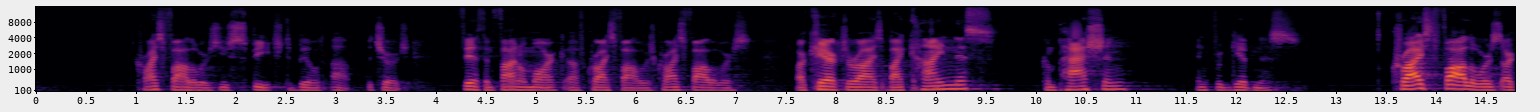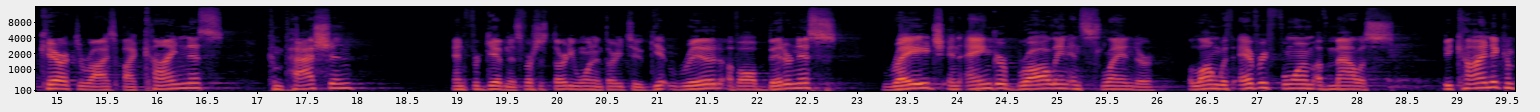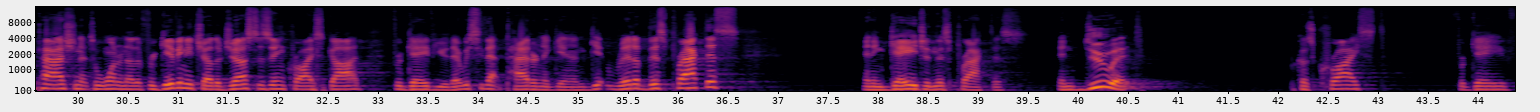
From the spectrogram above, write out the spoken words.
Christ followers use speech to build up the church. Fifth and final mark of Christ followers Christ followers are characterized by kindness, compassion, and forgiveness. Christ followers are characterized by kindness, compassion, and forgiveness. Verses 31 and 32. Get rid of all bitterness, rage, and anger, brawling, and slander, along with every form of malice. Be kind and compassionate to one another, forgiving each other, just as in Christ God forgave you. There we see that pattern again. Get rid of this practice and engage in this practice. And do it because Christ forgave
